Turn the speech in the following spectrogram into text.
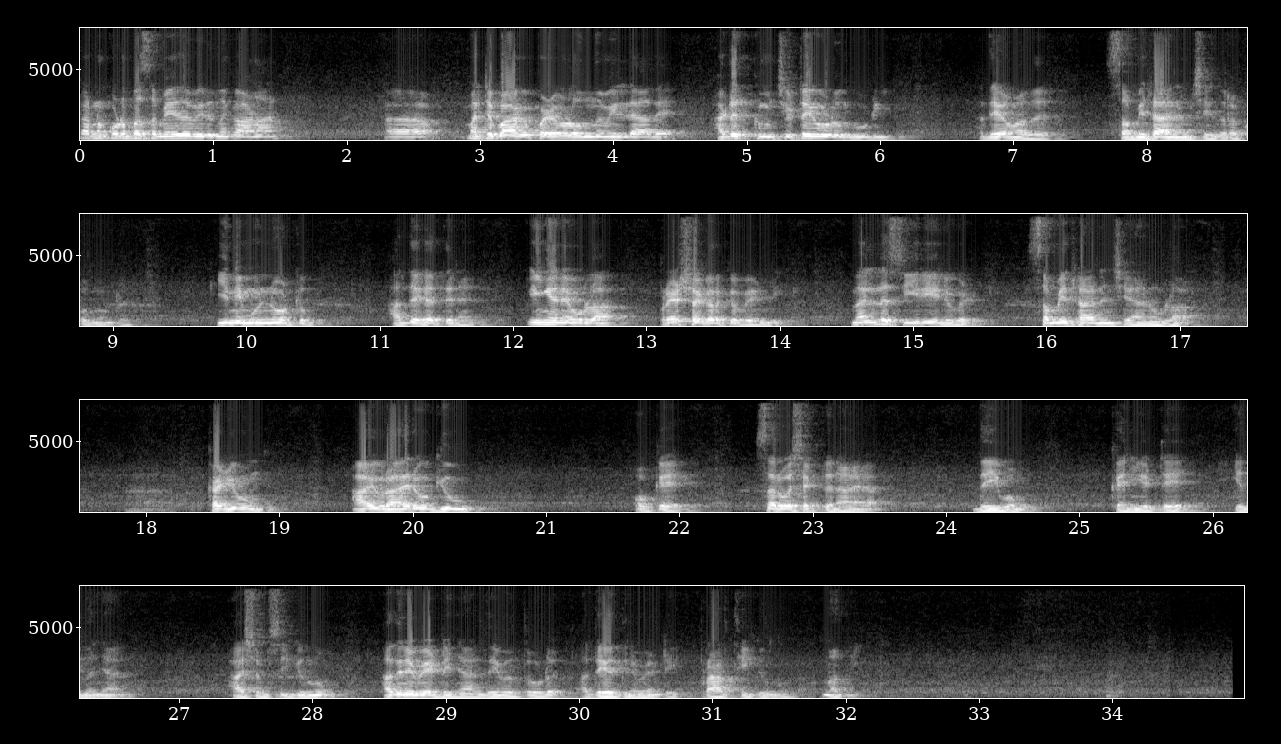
കാരണം കുടുംബസമേതം ഇരുന്ന് കാണാൻ മറ്റ് പാകപ്പഴകളൊന്നുമില്ലാതെ അടുക്കും ചിട്ടയോടും കൂടി അദ്ദേഹം അത് സംവിധാനം ചെയ്തിറക്കുന്നുണ്ട്. ഇനി മുന്നോട്ടും അദ്ദേഹത്തിന് ഇങ്ങനെയുള്ള പ്രേക്ഷകർക്ക് വേണ്ടി നല്ല സീരിയലുകൾ സംവിധാനം ചെയ്യാനുള്ള കഴിവും ആയുരാരോഗ്യവും ഒക്കെ സർവശക്തനായ ദൈവം കനിയട്ടെ എന്ന് ഞാൻ ആശംസിക്കുന്നു. അതിനുവേണ്ടി ഞാൻ ദൈവത്തോട് അദ്ദേഹത്തിന് വേണ്ടി പ്രാർത്ഥിക്കുന്നു. നന്ദി.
